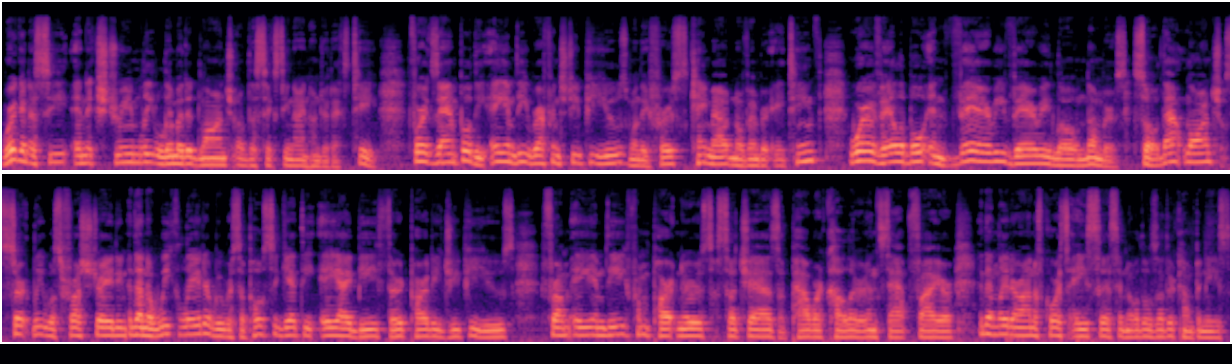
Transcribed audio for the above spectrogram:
we're going to see an extremely limited launch of the 6900 XT. For example, the AMD reference GPUs, when they first came out November 18th, were available in very, very low numbers. So that launch certainly was frustrating. And then a week later, we were supposed to get the AIB third-party GPUs from AMD from partners such as PowerColor and Sapphire. And then later on, of course, Asus and all those other companies.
